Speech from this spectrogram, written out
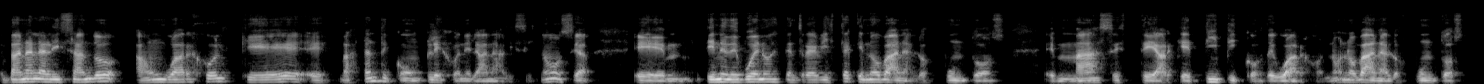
van analizando a un Warhol que es bastante complejo en el análisis, ¿no? O sea, eh, tiene de bueno esta entrevista que no van a los puntos eh, más este, arquetípicos de Warhol, ¿no? No van a los puntos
